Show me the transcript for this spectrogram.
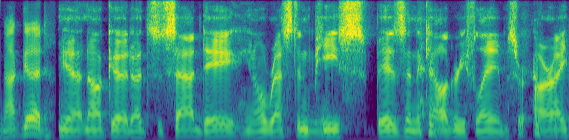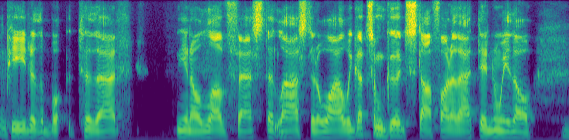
not good. Yeah, not good. It's a sad day. You know, rest in mm-hmm. peace, Biz and the Calgary Flames. R.I.P. to the to that, you know, love fest that lasted a while. We got some good stuff out of that, didn't we? Though mm-hmm.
